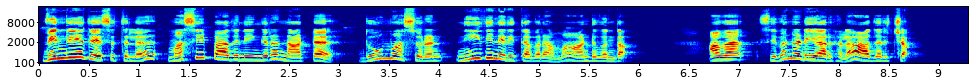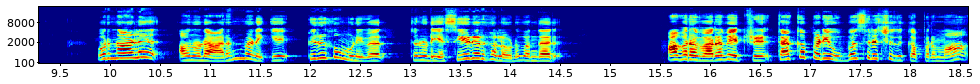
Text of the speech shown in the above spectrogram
விந்திய தேசத்தில் மசிபாதினிங்கிற நாட்டை தூமாசுரன் நீதி நெறி தவறாமல் ஆண்டு வந்தான் அவன் சிவனடியார்களை ஆதரித்தான் ஒரு நாள் அவனோட அரண்மனைக்கு பிருகு முனிவர் தன்னுடைய சீடர்களோடு வந்தார். அவரை வரவேற்று தக்கப்படி உபசரித்ததுக்கப்புறமா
